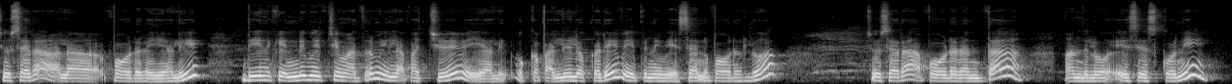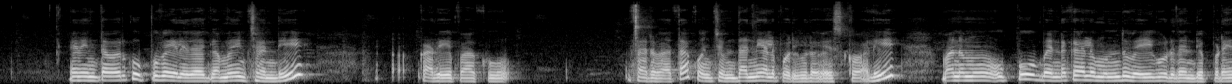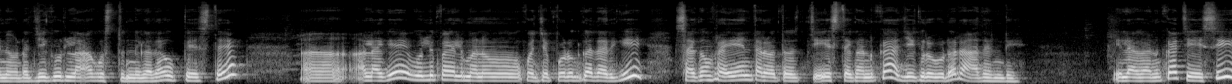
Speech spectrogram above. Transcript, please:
చూసారా? అలా పౌడర్ వేయాలి. దీనికి ఎండుమిర్చి మాత్రం ఇలా పచ్చివే వేయాలి. ఒక్క పల్లీలు ఒక్కడే వేపిని వేసాను పౌడర్లో. చూసారా? ఆ పౌడర్ అంతా అందులో వేసేసుకొని నేను ఇంతవరకు ఉప్పు వేయలేదు. గమనించండి. కరివేపాకు తర్వాత కొంచెం ధనియాల పొడి కూడా వేసుకోవాలి. మనము ఉప్పు బెండకాయలు ముందు వేయకూడదండి ఎప్పుడైనా కూడా. జిగురు లాగా వస్తుంది కదా ఉప్పు వేస్తే. అలాగే ఉల్లిపాయలు మనం కొంచెం పొడుగ్గా తరిగి సగం ఫ్రై అయిన తర్వాత చేస్తే కనుక జిగురు కూడా రాదండి. ఇలా కనుక చేసి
